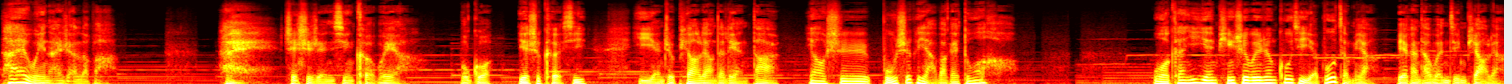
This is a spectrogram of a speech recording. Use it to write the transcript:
太为难人了吧？唉，真是人心可畏啊！不过也是可惜，一言这漂亮的脸蛋儿，要是不是个哑巴该多好。我看一言平时为人估计也不怎么样，别看她文静漂亮，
